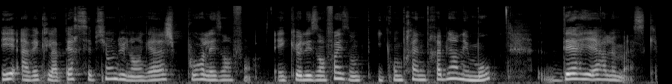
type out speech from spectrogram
et avec la perception du langage pour les enfants. Et que les enfants, ils, ont, ils comprennent très bien les mots derrière le masque.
